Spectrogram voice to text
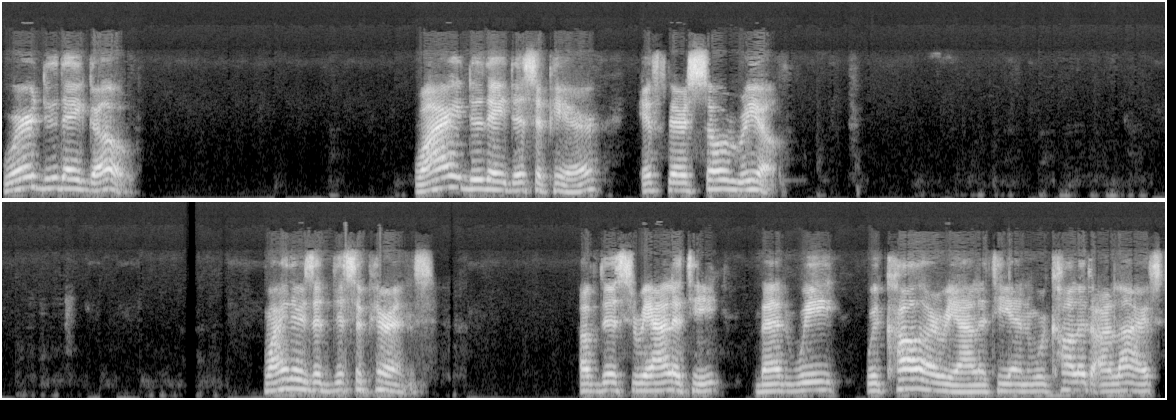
Where do they go? Why do they disappear if they're so real? Why there's a disappearance of this reality that we we call our reality and we call it our lives,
